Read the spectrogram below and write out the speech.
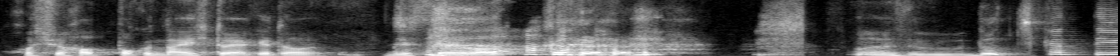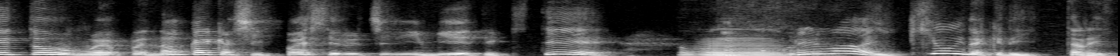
保守派っぽくない人やけど、実際は。そうなんですよどっちかっていうと、もうやっぱり何回か失敗してるうちに見えてきて、これは勢いだけでいったらい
